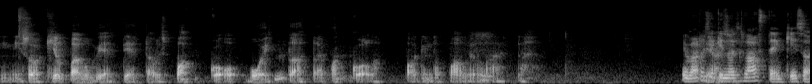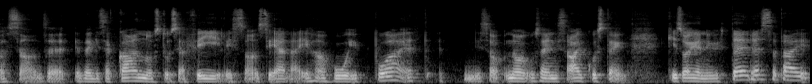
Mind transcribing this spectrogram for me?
niin iso kilpailuvietti, että olisi pakko voittaa tai pakko olla palkintopallilla. Että, Ja varsinkin Ja se- noissa lasten kisoissa on se, jotenkin se kannustus ja fiilis on siellä ihan huippua. Et, et niissä ne on usein niissä aikuisten kisojen yhteydessä tai,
